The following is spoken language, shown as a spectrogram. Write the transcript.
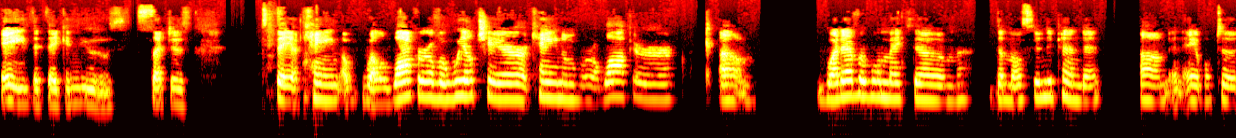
aid that they can use, such as say a cane, well, a walker of a wheelchair, a cane over a walker, um, whatever will make them the most independent um, and able to,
